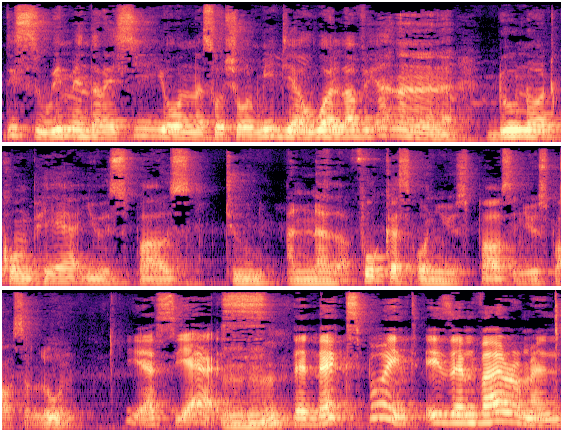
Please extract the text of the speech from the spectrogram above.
These women that I see on social media who are loving. No, no, no, no. Do not compare your spouse to another. Focus on your spouse and your spouse alone. Yes, yes. Mm-hmm. The next point is environment.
